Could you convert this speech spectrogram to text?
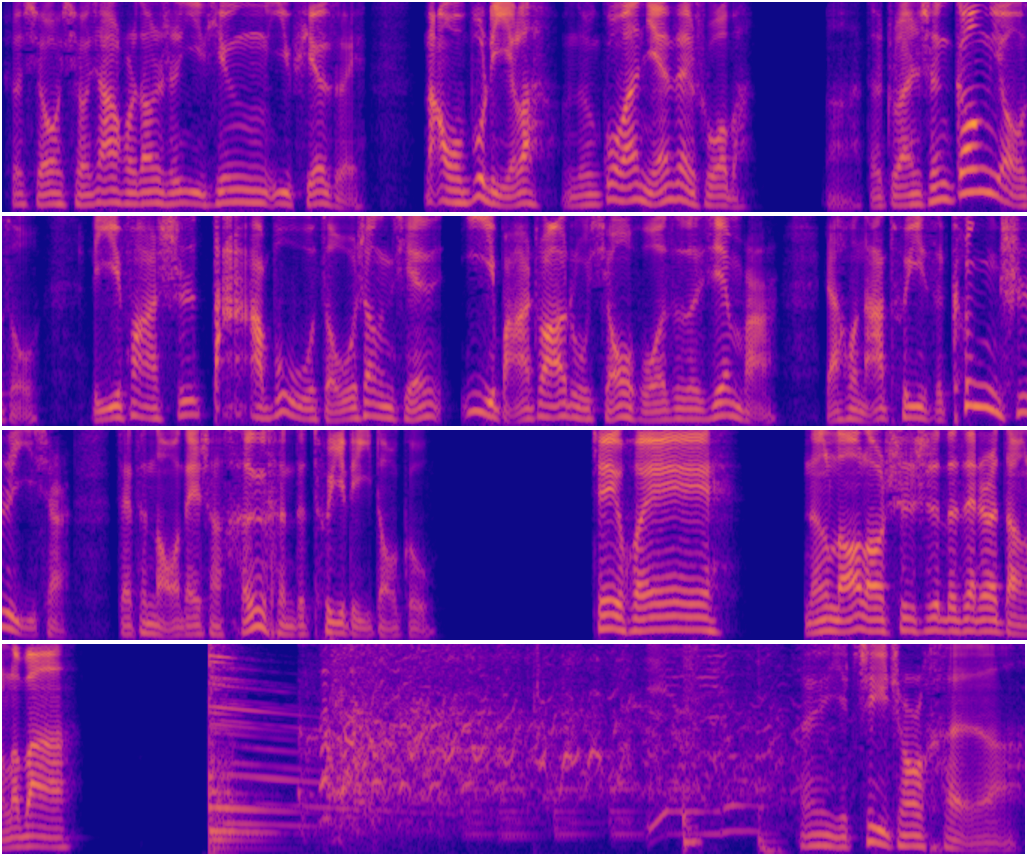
说小小家伙当时一听一撇嘴：“那我不理了，等过完年再说吧。”啊！他转身刚要走，理发师大步走上前，一把抓住小伙子的肩膀，然后拿推子吭哧一下，在他脑袋上狠狠的推了一道沟。这回能老老实实的在这等了吧？哎呀，这招狠啊！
